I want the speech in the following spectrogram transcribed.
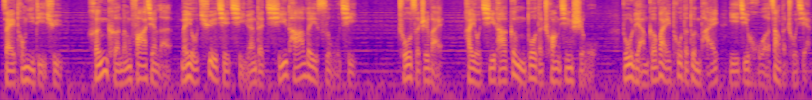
在同一地区，很可能发现了没有确切起源的其他类似武器。除此之外，还有其他更多的创新事物，如两个外凸的盾牌以及火葬的出现。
